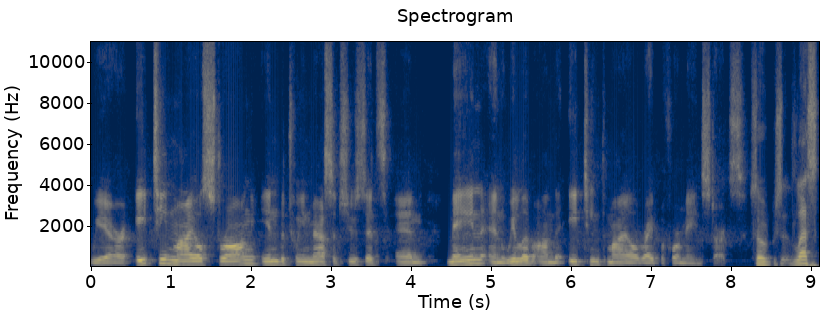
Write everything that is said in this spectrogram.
We are 18 miles strong in between Massachusetts and Maine, and we live on the 18th mile right before Maine starts. So less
